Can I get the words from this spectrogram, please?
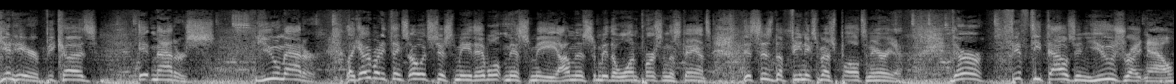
Get here because it matters. You matter. Like everybody thinks, oh, it's just me. They won't miss me. I'm just gonna be the one person the stands. This is the Phoenix metropolitan area. There are 50,000 U's right now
